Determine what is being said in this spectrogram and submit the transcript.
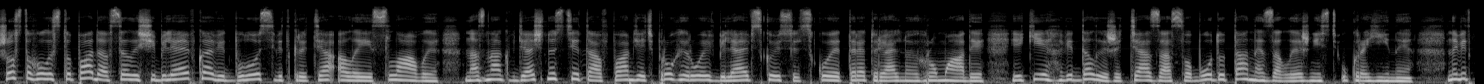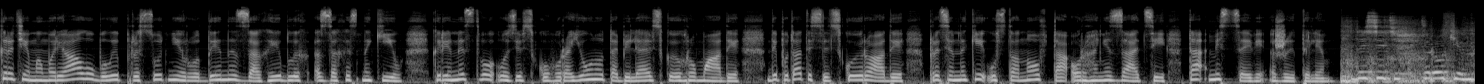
6 листопада в селищі Біляївка відбулось відкриття алеї слави на знак вдячності та в пам'ять про героїв Біляївської сільської територіальної громади, які віддали життя за свободу та незалежність України. На відкритті меморіалу були присутні родини загиблих захисників, керівництво Лозівського району та Біляївської громади, депутати сільської ради, працівники установ та організацій та місцеві жителі. Десять років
